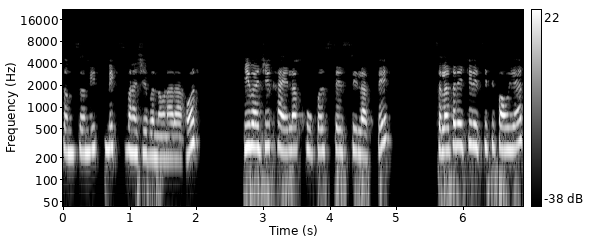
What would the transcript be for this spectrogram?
चमचमीत मिक्स भाजी बनवणार आहोत. ही भाजी खायला खूपच टेस्टी लागते. चला तर याची रेसिपी पाहूयात.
